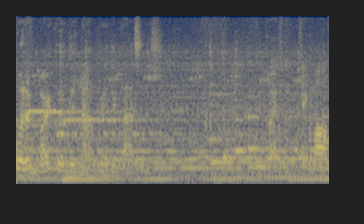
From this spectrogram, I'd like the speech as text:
what if Markland did not wear the glasses? Good question. Take them off.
